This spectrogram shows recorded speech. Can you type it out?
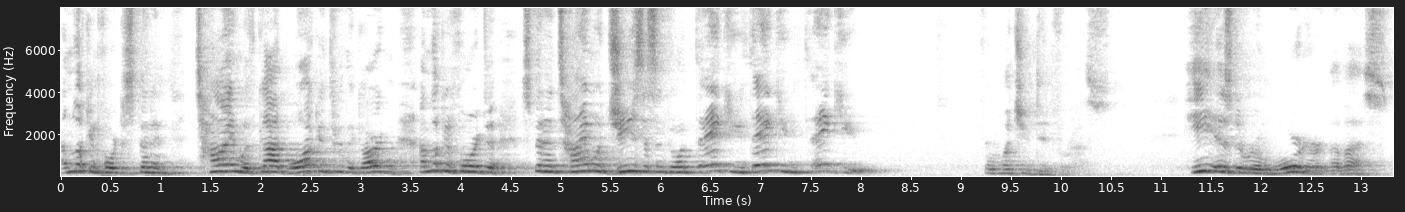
I'm looking forward to spending time with God, walking through the garden. I'm looking forward to spending time with Jesus and going, Thank you, thank you, thank you for what you did for us. He is the rewarder of us.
